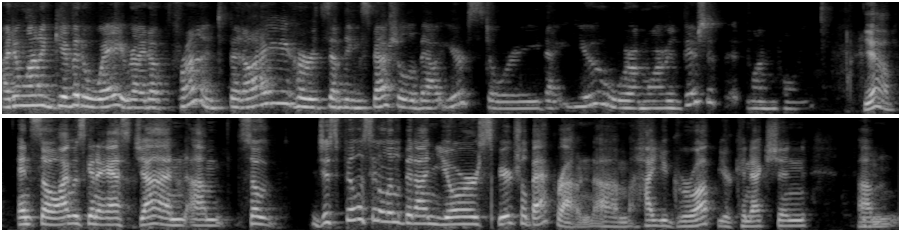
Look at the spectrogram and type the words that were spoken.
I didn't want to give it away right up front, but I heard something special about your story that you were a Mormon bishop at one point. Yeah, and so I was going to ask John. Um, so just fill us in a little bit on your spiritual background, um, how you grew up, your connection um,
